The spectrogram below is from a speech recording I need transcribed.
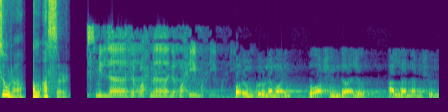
Surah Al Asr. بسم الله الرحمن الرحيم পরম করুণাময় ও অসীম দয়ালু আল্লাহর নামে শুরু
